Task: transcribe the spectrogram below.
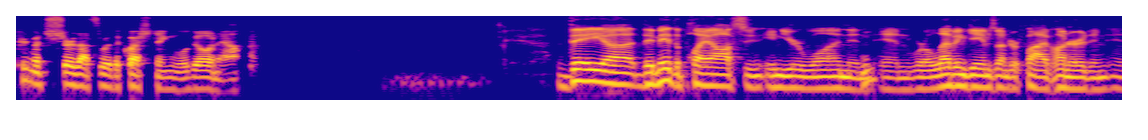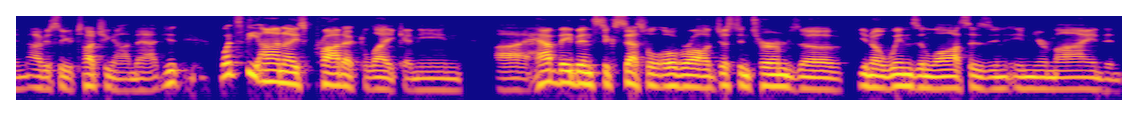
pretty much sure that's where the questioning will go now. They uh, they made the playoffs in, in year one, and mm-hmm. and we're 11 games under 500, and, and obviously you're touching on that. What's the on ice product like? I mean. Uh, have they been successful overall, just in terms of you know wins and losses in, in your mind, and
